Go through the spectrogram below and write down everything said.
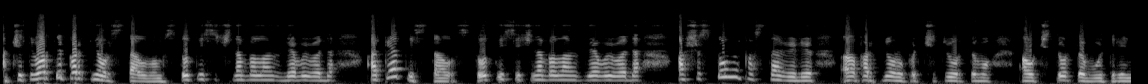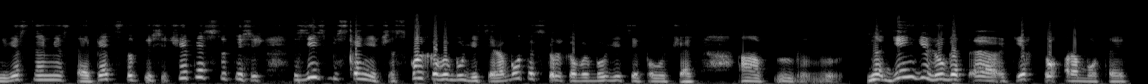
а четвертый партнер стал вам 100 тысяч на баланс для вывода, а пятый стал 100 тысяч на баланс для вывода, а шестому поставили а, партнеру под четвертому, а у четвертого будет реинвестное место, и опять 100 тысяч, и опять 100 тысяч. Здесь бесконечно. Сколько вы будете работать, столько вы будете получать. А, деньги любят а, тех, кто работает.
